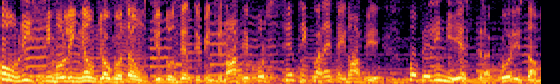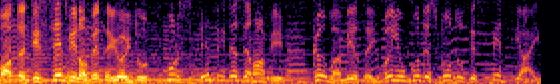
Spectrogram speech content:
Ouríssimo linhão de algodão, de 229 por 149. Popeline Extra, cores da moda, de 198 por 119. Cama, mesa e banho com descontos especiais.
